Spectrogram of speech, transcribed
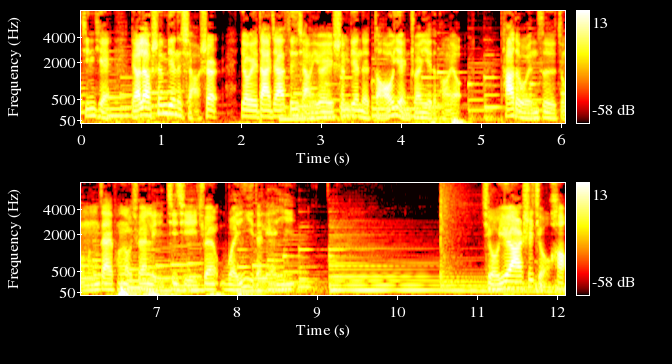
今天聊聊身边的小事儿，要为大家分享一位身边的导演专业的朋友，他的文字总能在朋友圈里激起一圈文艺的涟漪。九月二十九号，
